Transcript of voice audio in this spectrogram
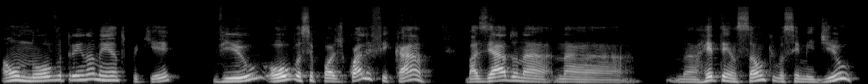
a um novo treinamento, porque viu, ou você pode qualificar, baseado na, na, na retenção que você mediu,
